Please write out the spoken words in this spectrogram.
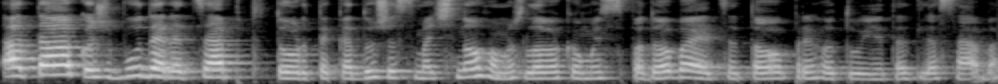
А також буде рецепт тортика, дуже смачного, можливо, комусь сподобається, то приготуєте для себе.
